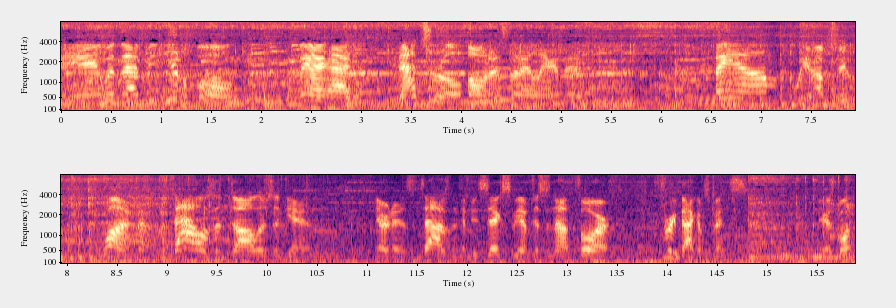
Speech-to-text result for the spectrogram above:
And with that beautiful, may I add, natural bonus that I landed, bam, we are up to $1,000 again. There it is, 1,056. We have just enough for three backup spins. Here's one.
